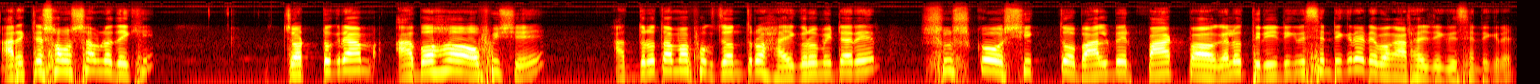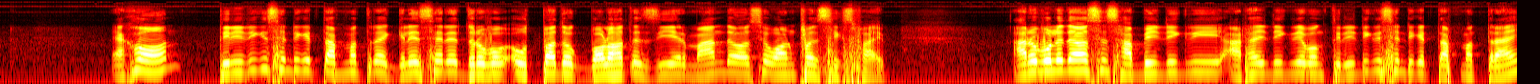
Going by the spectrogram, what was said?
আরেকটা সমস্যা আমরা দেখি, চট্টগ্রাম আবহাওয়া অফিসে আর্দ্রতা মাপক যন্ত্র হাইগ্রোমিটারের শুষ্ক ও সিক্ত বাল্বের পাট পাওয়া গেল তিরিশ ডিগ্রি সেন্টিগ্রেড এবং আঠাশ ডিগ্রি সেন্টিগ্রেড। এখন তিরিশ ডিগ্রি সেন্টিগ্রেড তাপমাত্রায় গ্লেসিয়ারের দ্রব উৎপাদক বড় হাতে জি এর মান দেওয়া আছে ওয়ান পয়েন্ট সিক্স ফাইভ। আরও বলে দেওয়া আছে, ছাব্বিশ ডিগ্রি, আঠাশ ডিগ্রি এবং তিরিশ ডিগ্রি সেন্টিগ্রেড তাপমাত্রায়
